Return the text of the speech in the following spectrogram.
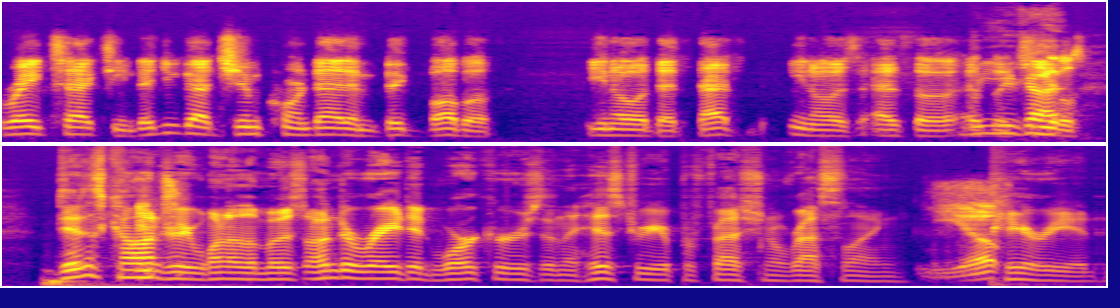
great tag team. Then you got Jim Cornette and Big Bubba you know that that you know as as the as well, the got, Dennis Condrey, one of the most underrated workers in the history of professional wrestling. Yep. Period.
